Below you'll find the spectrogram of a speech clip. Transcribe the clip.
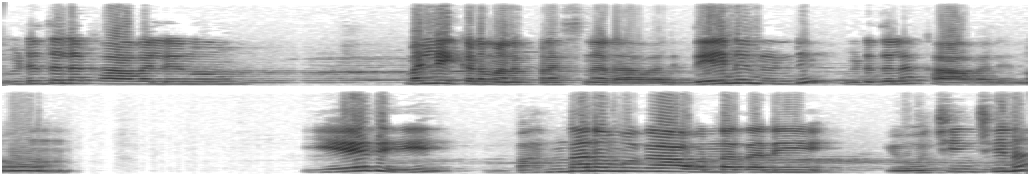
విడుదల కావలెను? మళ్ళీ ఇక్కడ మనకు ప్రశ్న రావాలి. దేని నుండి విడుదల కావలెను? ఏది బంధనముగా ఉన్నదని యోచించినా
